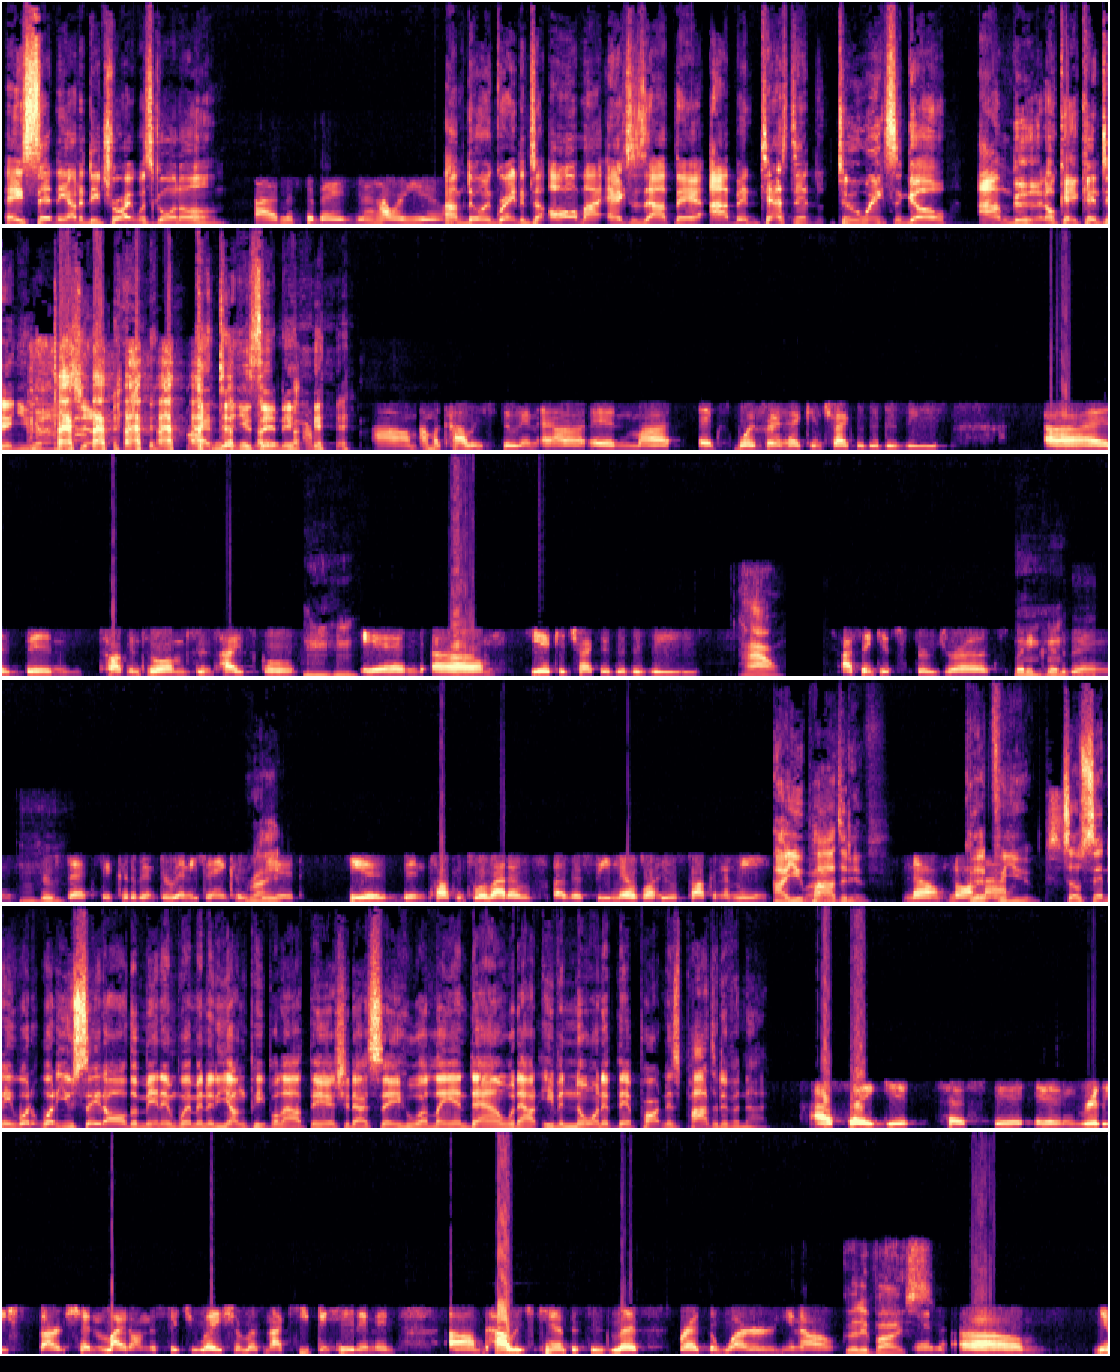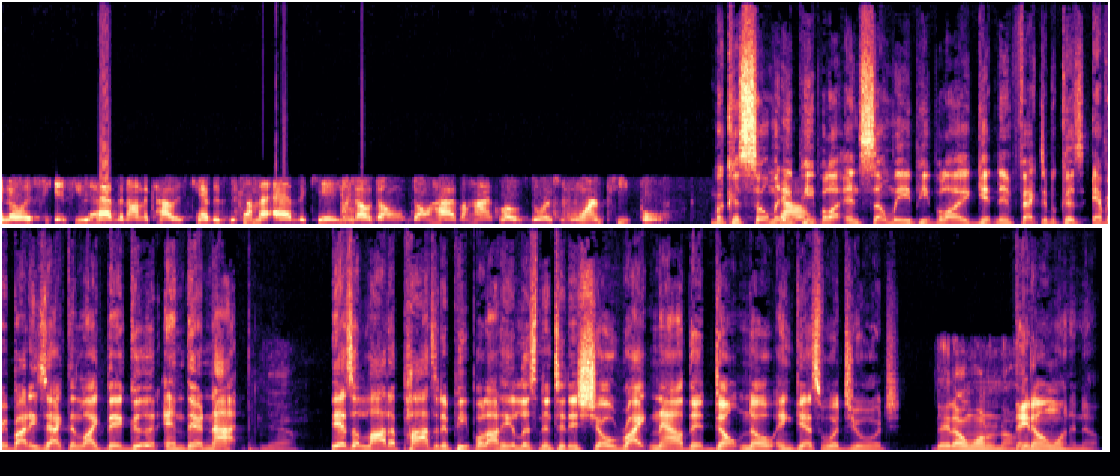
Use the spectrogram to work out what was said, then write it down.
Hey, Sydney out of Detroit, what's going on? Hi, Mr. Baisden. How are you? I'm doing great. And to all my exes out there, I've been tested two weeks ago. I'm good. Okay, continue. Continue, Sydney. I'm, um, I'm a college student, uh, and my ex-boyfriend had contracted the disease. Uh, I've been talking to him since high school, Mhm. and um, he had contracted the disease. How? I think it's through drugs, but Mhm. it could have been through sex. It could have been through anything because Right. he had he had been talking to a lot of other females while he was talking to me. Are you positive? No, no, I'm Good not. for you. So, Sydney, what what do you say to all the men and women and the young people out there, should I say, who are laying down without even knowing if their partner is positive or not? I say get tested and really start shedding light on the situation. Let's not keep it hidden in um, college campuses. Let's spread the word, you know. Good advice. And um, you know, if if you have it on a college campus, become an advocate. You know, don't don't hide behind closed doors. Warn people. Because so many No. people are, and so many people are getting infected because everybody's acting like they're good and they're not. Yeah. There's a lot of positive people out here listening to this show right now that don't know. And guess what, George? They don't want to know. They don't want to know.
